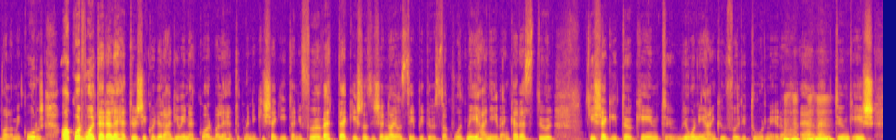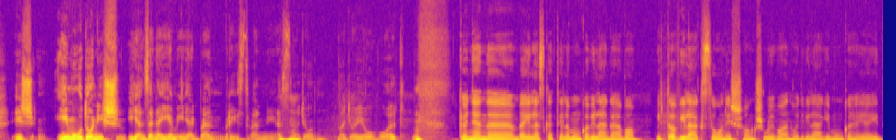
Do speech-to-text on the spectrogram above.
valami kórus. Akkor volt erre lehetőség, hogy a rádió énekkarba lehetett menni kisegíteni, fölvettek, és az is egy nagyon szép időszak volt néhány éven keresztül. Kisegítőként jó néhány külföldi külföldi turnéra uh-huh, elmentünk, uh-huh. és, és így módon is ilyen zenei élményekben részt venni. Ez uh-huh. nagyon, nagyon jó volt. Könnyen beilleszkedtél a munkavilágába? Itt a világszón is hangsúly van, hogy világi munkahelyeid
